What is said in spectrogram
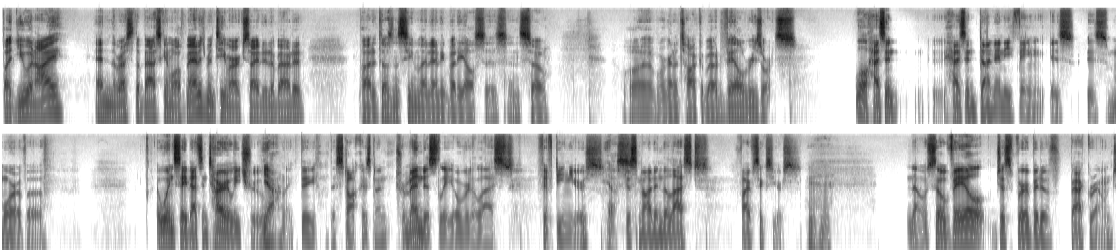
but you and I and the rest of the Baskin Wealth Management team are excited about it, but it doesn't seem that anybody else is. And so uh, we're going to talk about Vail Resorts. well hasn't hasn't done anything is is more of a I wouldn't say that's entirely true. Yeah. Like they the stock has done tremendously over the last 15 years. Yes. Just not in the last 5 6 years. Mhm. No, so Vail just for a bit of background,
